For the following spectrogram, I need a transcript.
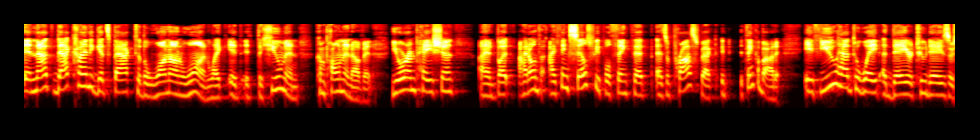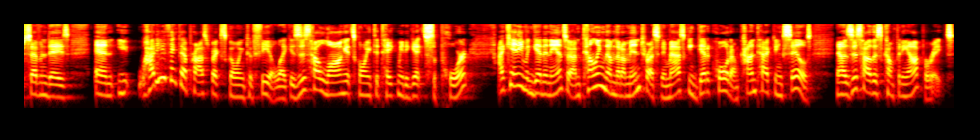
and that that kind of gets back to the one-on-one like it, it, the human component of it you're impatient and but i don't i think salespeople think that as a prospect it, think about it. If you had to wait a day or two days or seven days and you, how do you think that prospect's going to feel? Like is this how long it's going to take me to get support? I can't even get an answer. I'm telling them that i'm interested. I'm asking get a quote. I'm contacting sales. Now is this how this company operates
